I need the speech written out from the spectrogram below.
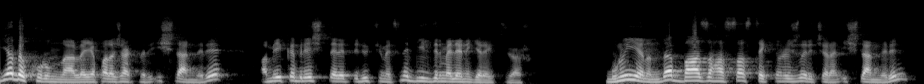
ya da kurumlarla yapılacakları işlemleri Amerika Birleşik Devletleri hükümetine bildirmelerini gerektiriyor. Bunun yanında bazı hassas teknolojiler içeren işlemlerin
